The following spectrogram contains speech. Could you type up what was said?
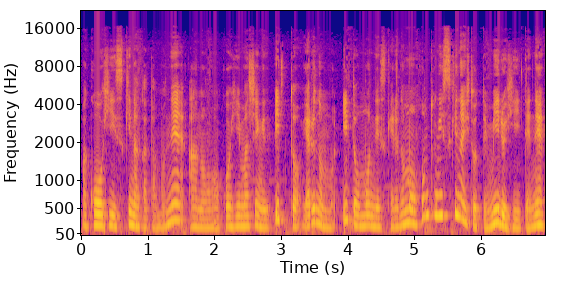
まあ、コーヒー好きな方もねあのコーヒーマシンでピッとやるのもいいと思うんですけれども本当に好きな人って見る引いてね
